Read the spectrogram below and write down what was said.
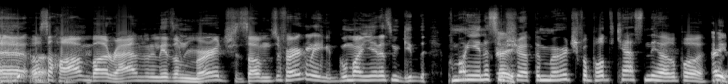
eh, og så har vi bare random litt sånn merge som selvfølgelig Hvor mange er det som gidder Hvor mange er det som Hey. kjøper merge for podkasten de hører på? Hey,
